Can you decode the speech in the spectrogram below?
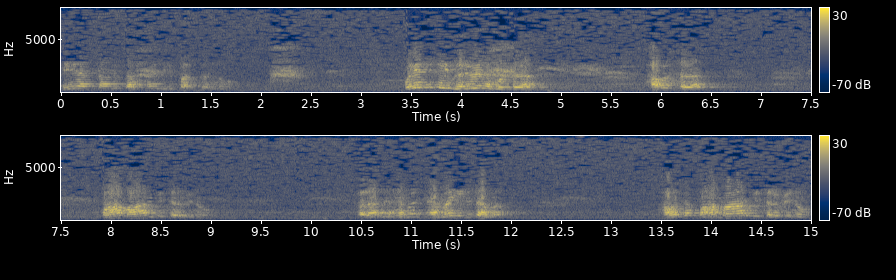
ඒ අත්තන්ගේ ප්‍රශ්න ඉදිරිපත් කරනවා. ඔය ටික ඉවර වෙනකොට හවස පහමාර විතර වෙනවා. බලන්න හැම හැම ඉරිදම හවස පහමාර විතර වෙනවා.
